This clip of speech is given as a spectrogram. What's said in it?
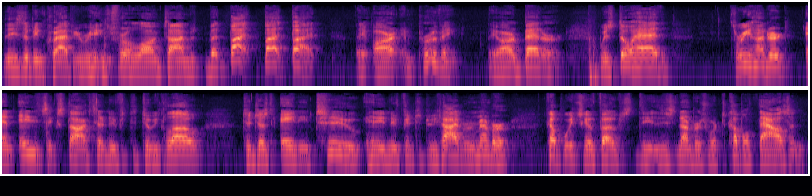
These have been crappy readings for a long time, but, but, but, but, they are improving. They are better. We still had 386 stocks hit a new 52 week low to just 82 hitting a new 52 week high. But remember, a couple weeks ago, folks, these numbers were a couple thousand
